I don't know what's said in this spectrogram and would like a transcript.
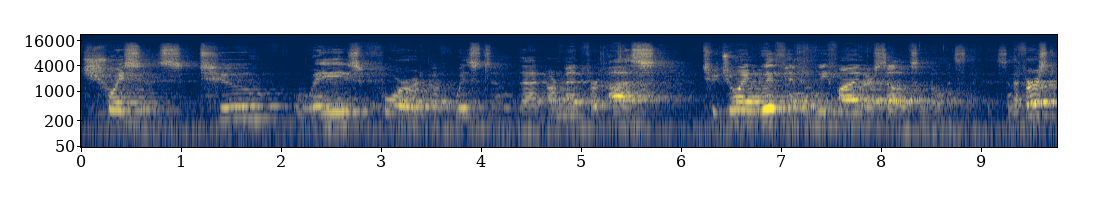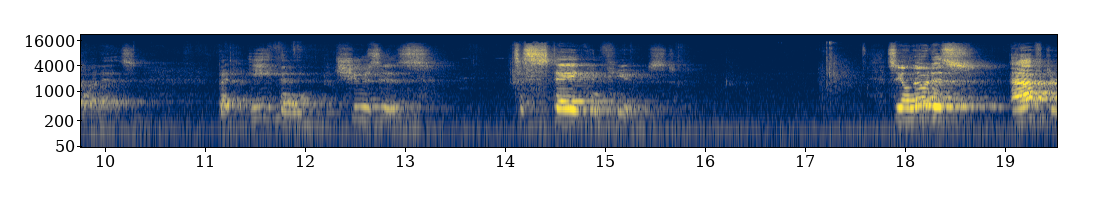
choices, two ways forward of wisdom that are meant for us to join with him when we find ourselves in moments like this. And the first one is that Ethan chooses to stay confused. So you'll notice after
